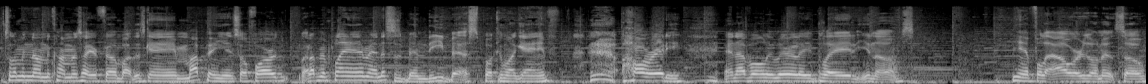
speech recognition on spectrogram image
so let me know in the comments how you're feeling about this game. My opinion so far, what I've been playing, man, this has been the best Pokemon game already. And I've only literally played, you know, handful of hours on it. So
